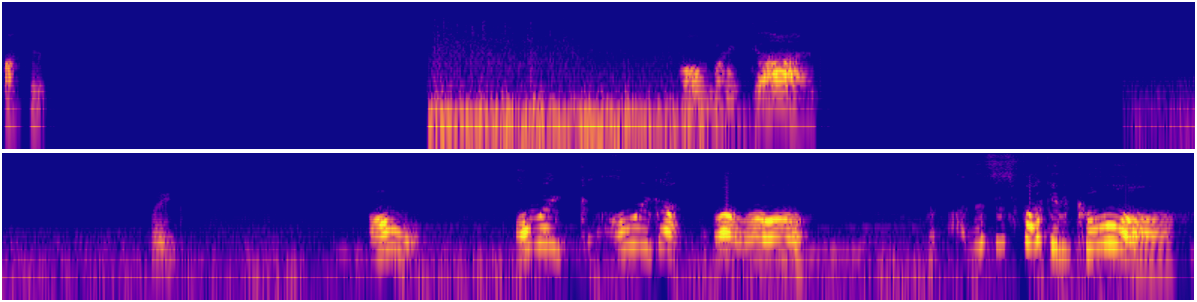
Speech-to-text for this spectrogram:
Fuck it. Oh my god. Wait. Oh! Oh my, oh my god! Whoa, whoa, whoa! This is fucking cool.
